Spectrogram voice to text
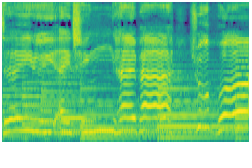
对于爱情害怕触碰，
